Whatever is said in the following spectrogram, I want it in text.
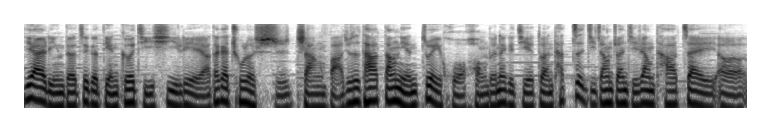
叶爱玲的这个点歌集系列啊，大概出了十张吧。就是她当年最火红的那个阶段，她这几张专辑让她在呃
